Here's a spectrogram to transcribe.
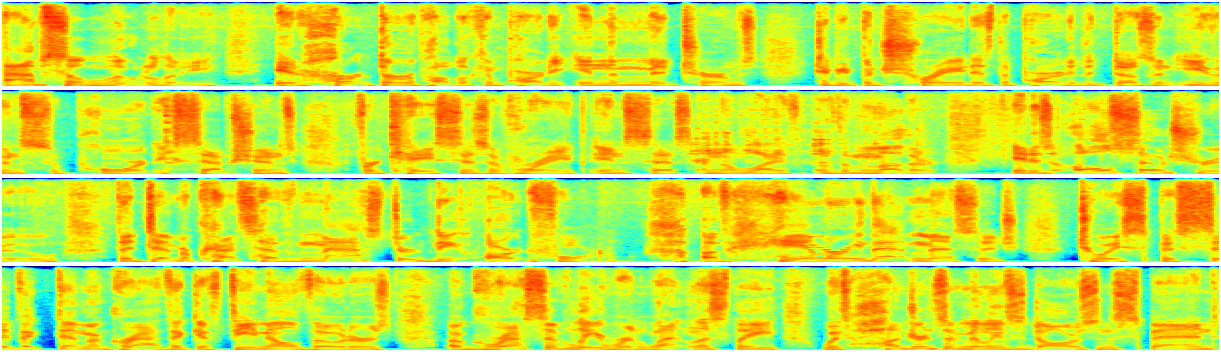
Absolutely. It hurt the Republican Party in the midterms to be portrayed as the party that doesn't even support exceptions for cases of rape, incest, and the life of the mother. It is also true that Democrats have mastered the art form of hammering that message to a specific demographic of female voters aggressively, relentlessly, with hundreds of millions of dollars in spend,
